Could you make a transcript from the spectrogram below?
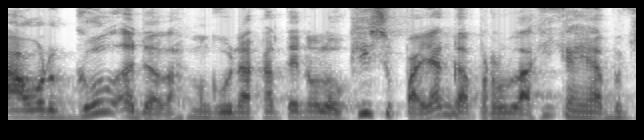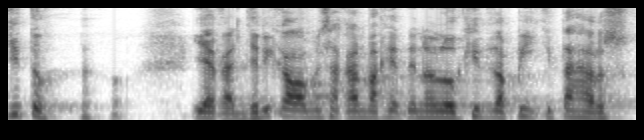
our goal adalah menggunakan teknologi supaya nggak perlu lagi kayak begitu. ya kan? Jadi kalau misalkan pakai teknologi tapi kita harus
